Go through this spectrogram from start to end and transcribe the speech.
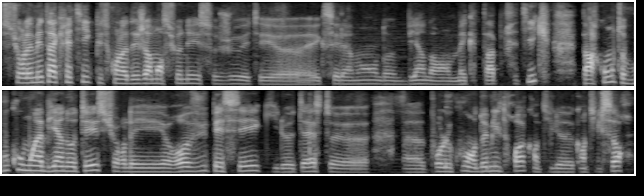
sur le métacritique, puisqu'on l'a déjà mentionné, ce jeu était euh, excellemment bien dans Metacritic. Par contre, beaucoup moins bien noté sur les revues PC qui le testent euh, euh, pour le coup en 2003 quand il, quand il sort.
